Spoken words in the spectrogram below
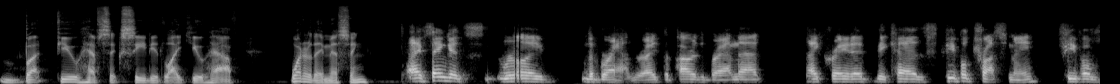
but few have succeeded like you have. What are they missing? I think it's really the brand, right? The power of the brand that I created because people trust me. People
